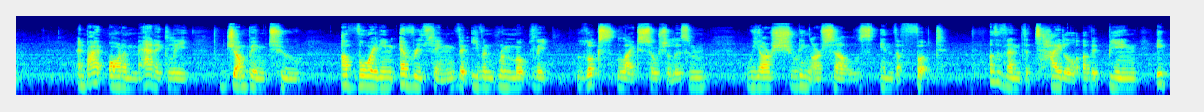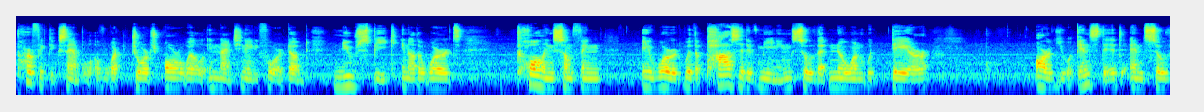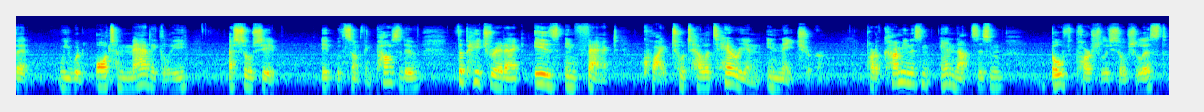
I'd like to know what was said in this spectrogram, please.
And by automatically jumping to avoiding everything that even remotely looks like socialism, we are shooting ourselves in the foot other than the title of it being a perfect example of what George Orwell in 1984 dubbed Newspeak, in other words, calling something a word with a positive meaning so that no one would dare argue against it, and so that we would automatically associate it with something positive, the Patriot Act is, in fact, quite totalitarian in nature. Part of communism and Nazism both partially socialist,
